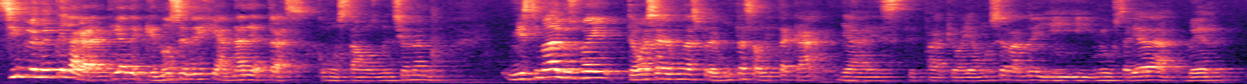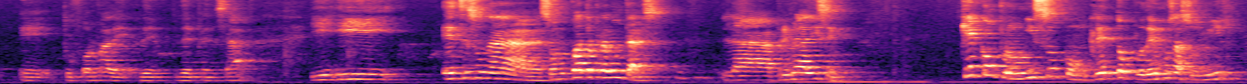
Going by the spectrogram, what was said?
Simplemente la garantía de que no se deje a nadie atrás, como estamos mencionando. Mi estimada Luz May, te voy a hacer algunas preguntas ahorita acá, ya este, para que vayamos cerrando y, me gustaría ver eh, tu forma de, de, pensar. Y, y esta es una, son cuatro preguntas. La primera dice, ¿qué compromiso concreto podemos asumir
